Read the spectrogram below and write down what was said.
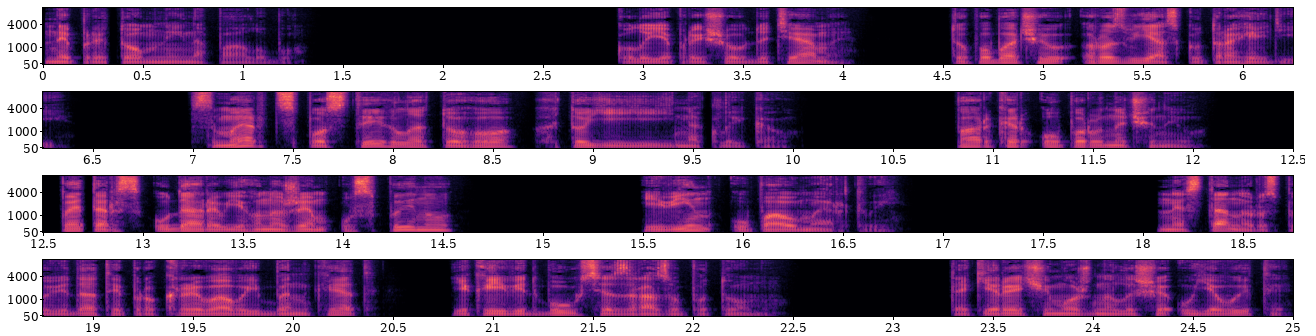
непритомний на палубу. Коли я прийшов до тями, то побачив розв'язку трагедії смерть спостигла того, хто її накликав. Паркер опору не чинив. Петерс ударив його ножем у спину, і він упав мертвий. Не стану розповідати про кривавий бенкет, який відбувся зразу по тому. Такі речі можна лише уявити,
